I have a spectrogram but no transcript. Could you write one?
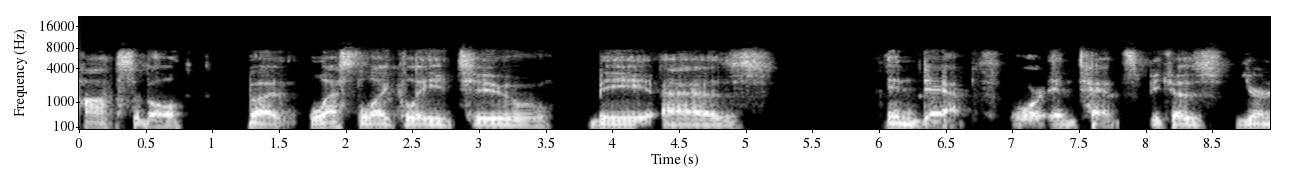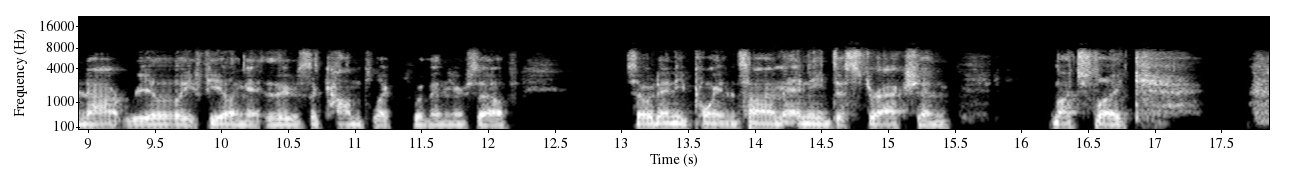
possible, but less likely to be as in depth or intense because you're not really feeling it. There's a conflict within yourself. So at any point in time, any distraction, much like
